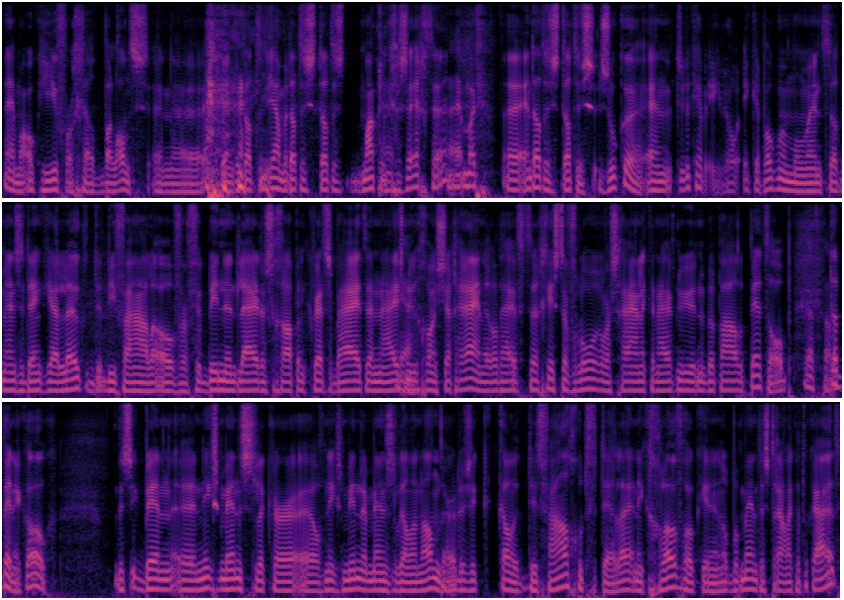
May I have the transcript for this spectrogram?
Nee, maar ook hiervoor geldt balans. En uh, ik denk dat, ja, maar dat is, dat is makkelijk gezegd. Hè? Nee, maar... Uh, en dat is, dat is zoeken. En natuurlijk heb ik, ik heb ook mijn moment dat mensen denken: ja, leuk die, die verhalen over verbindend leiderschap en kwetsbaarheid. En hij is nu gewoon chagrijnig, want hij heeft uh, gisteren verloren waarschijnlijk. En hij heeft nu een bepaalde pet op. Dat, dat ben ik ook. Dus ik ben uh, niks menselijker uh, of niks minder menselijk dan een ander. Dus ik kan dit verhaal goed vertellen en ik geloof er ook in. En op momenten straal ik het ook uit.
